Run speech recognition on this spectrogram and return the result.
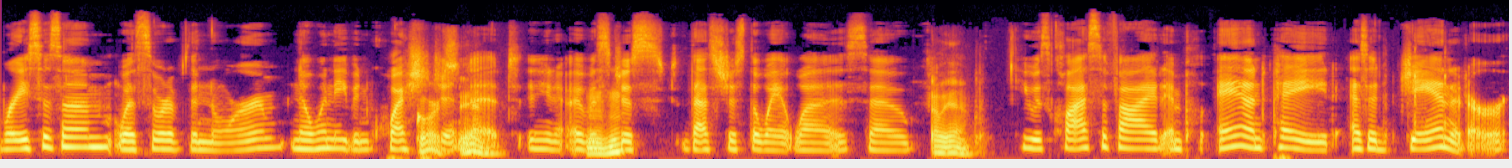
racism was sort of the norm. No one even questioned yeah. it. You know, it was Mhm. just that's just the way it was. So Oh, yeah. he was classified and and paid as a janitor,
